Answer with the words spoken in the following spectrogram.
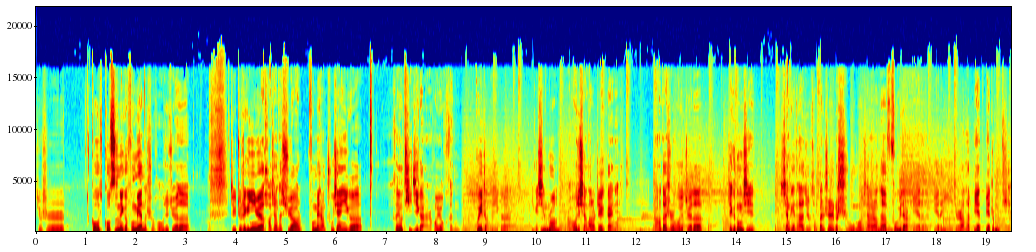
就是构构思那个封面的时候，我就觉得，这个就这个音乐好像它需要封面上出现一个很有体积感，然后又很规整的一个一个形状，嗯。然后我就想到了这个概念，然后但是我就觉得这个东西想给它就是它本身是个食物嘛，我想让它赋予点别的别的意义，就让它别别这么甜，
